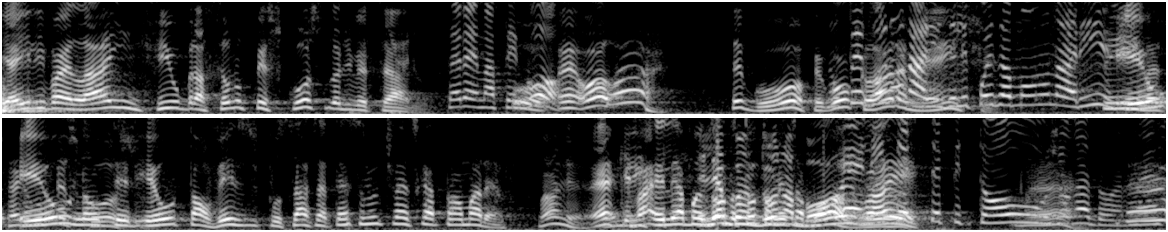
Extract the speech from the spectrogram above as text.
E aí ele vai lá e enfia o bração no pescoço do adversário. Peraí, mas Pô, pegou? é, olha lá. Pegou, pegou não pegou claramente. no nariz, ele pôs a mão no nariz. Sim. eu mas pega no eu não teria, eu talvez expulsasse até se não tivesse cartão amarelo. Olha, é Ele que ele, vai- ele abandona ele abandona a a bola. É, ele vai. interceptou o jogador, né?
